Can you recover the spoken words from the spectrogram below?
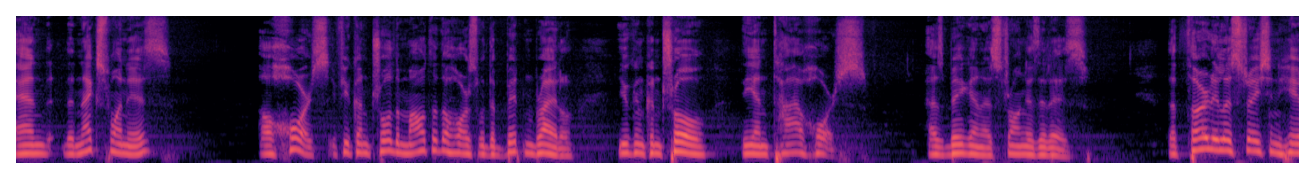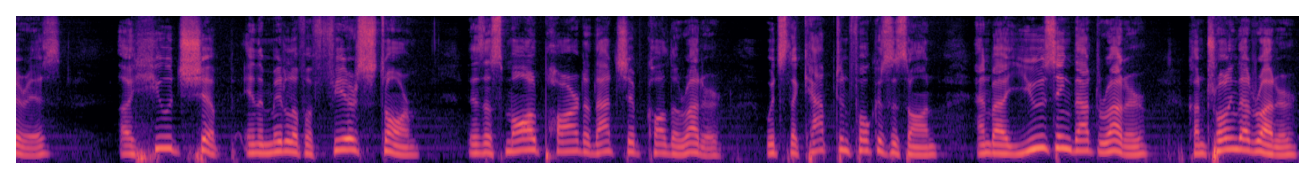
And the next one is a horse. If you control the mouth of the horse with the bit and bridle, you can control the entire horse, as big and as strong as it is. The third illustration here is a huge ship in the middle of a fierce storm. There's a small part of that ship called the rudder, which the captain focuses on, and by using that rudder, controlling that rudder,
